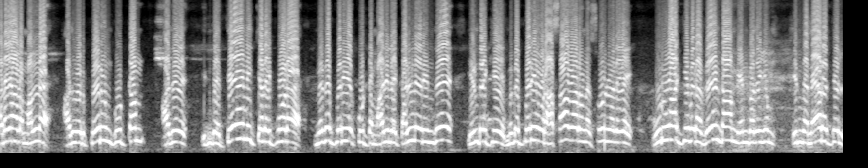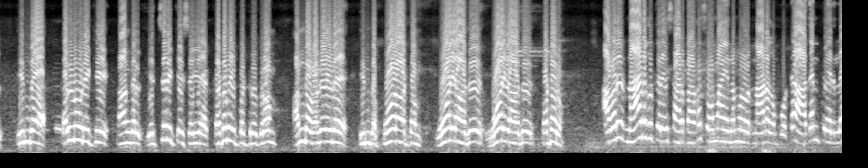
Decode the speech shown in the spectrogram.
அடையாளம் அல்ல. அது ஒரு பெரும் கூட்டம். அது இந்த தேனீக்களை போல மிகப்பெரிய கூட்டம். அதிலே கல்லெறிந்து இன்றைக்கு மிகப்பெரிய ஒரு அசாதாரண சூழ்நிலையை உருவாக்கிவிட வேண்டாம் என்பதையும் இந்த நேரத்தில் இந்த கல்லூரிக்கு நாங்கள் எச்சரிக்கை செய்ய கடமைப்பட்டிருக்கிறோம். அந்த வகையிலே இந்த போராட்டம் ஓயாது ஓயாது தொடரும். அவர் நாடகத்துறை சார்பாக சோமாயனம் ஒரு நாடகம் போட்டு அதன் பேர்ல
